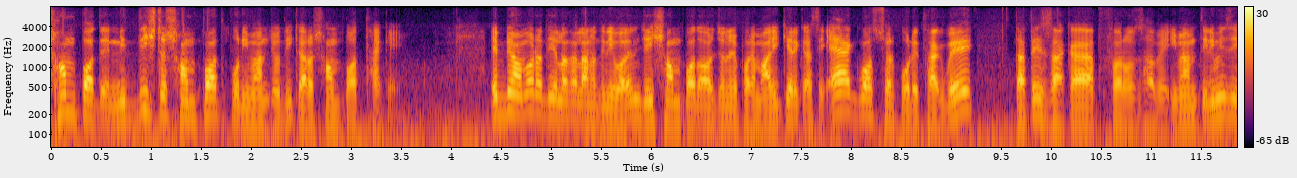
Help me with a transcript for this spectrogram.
সম্পদের নির্দিষ্ট সম্পদ পরিমাণ যদি কারও সম্পদ থাকে। এমনি অমর আদি আল্লাহ তালন তিনি বলেন, যেই সম্পদ অর্জনের পরে মালিকের কাছে এক বছর পরে থাকবে, তাতে জাকাত ফরজ হবে। ইমাম তিরমিজি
